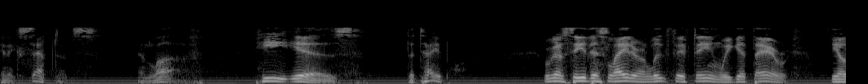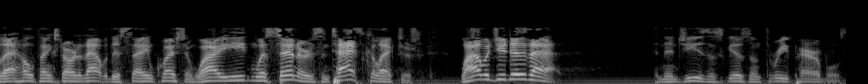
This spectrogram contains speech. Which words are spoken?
and acceptance and love. He is the table. We're going to see this later in Luke 15. We get there. You know, that whole thing started out with this same question Why are you eating with sinners and tax collectors? Why would you do that? And then Jesus gives them three parables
